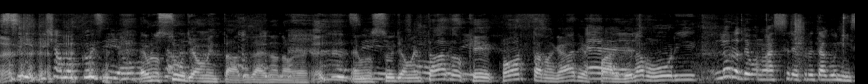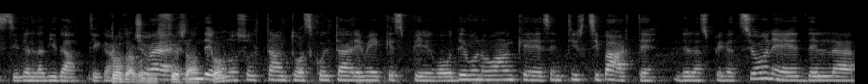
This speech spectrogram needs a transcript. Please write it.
Sì, diciamo così. È uno studio aumentato, dai, no, no, è, è uno Sì, studio diciamo aumentato così. che porta magari a Eh, fare dei lavori. Loro devono essere protagonisti della didattica, Protagonisti, cioè esatto. non devono soltanto ascoltare me che spiego, devono anche sentirsi parte della spiegazione e del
